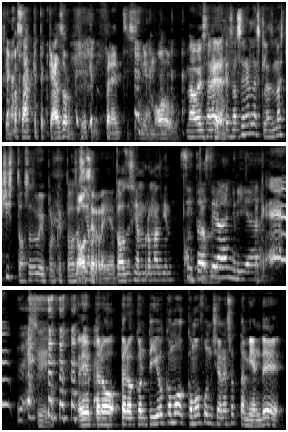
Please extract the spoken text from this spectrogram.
Sí pasaba que te quedas dormido que enfrente, ni modo, güey. No, esa era- esas eran las clases más chistosas, güey, porque todos, Todos decían, se reían. todos decían bromas bien Sí, tontas, todos güey. tiraban grilla. Sí. Oye, pero, pero contigo, ¿cómo, ¿cómo funciona eso también de,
